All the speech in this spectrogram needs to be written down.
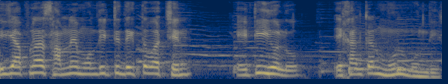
এই যে আপনারা সামনে মন্দিরটি দেখতে পাচ্ছেন এটিই হলো এখানকার মূল মন্দির।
